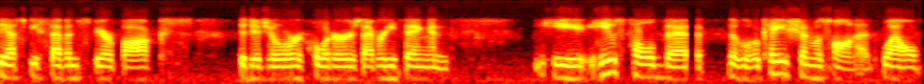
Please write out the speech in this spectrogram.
the SB7 spirit box, the digital recorders, everything, and he he was told that the location was haunted. Well,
